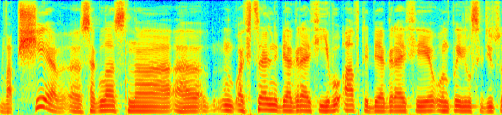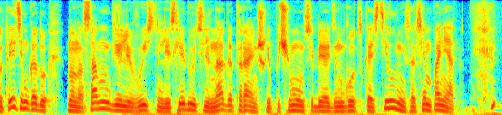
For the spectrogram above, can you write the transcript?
Вообще, э, согласно э, ну, официальной биографии, его автобиографии, он появился в 1903 году, но на самом деле выяснили исследователи на год раньше. И почему он себе один год скостил, не совсем понятно.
